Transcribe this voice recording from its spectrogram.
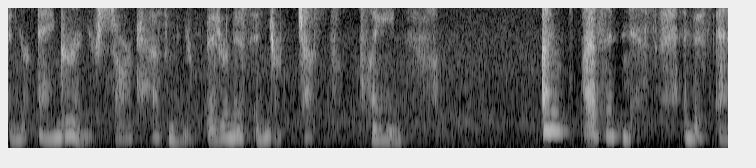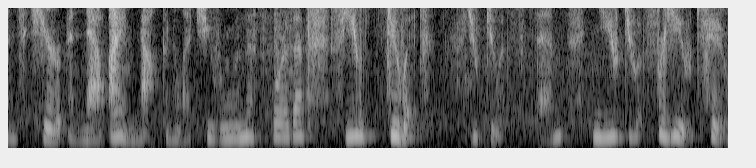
and your anger and your sarcasm and your bitterness and your just plain unpleasantness. And this ends here and now. I am not going to let you ruin this for them. So you do it. You do it for them, and you do it for you too.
